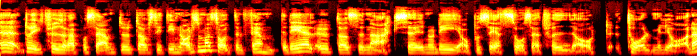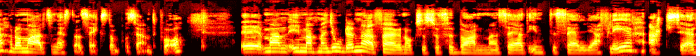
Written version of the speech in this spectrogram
eh, drygt 4 procent utav sitt innehåll som har sålt en femtedel utav sina aktier i Nordea och på så sätt frigjort 12 miljarder. De har alltså nästan 16 procent kvar. Eh, man, I och med att man gjorde den här affären också så förband man sig att inte sälja fler aktier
